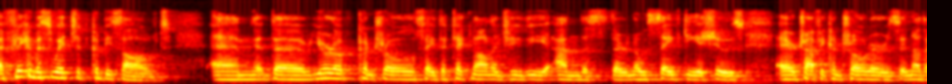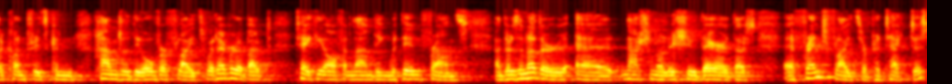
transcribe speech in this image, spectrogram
A flick of a switch, it could be solved. Um, the Eurocontrol, say the technology, the and the, there are no safety issues. Air traffic controllers in other countries can handle the overflights, whatever about taking off and landing within France. And there's another uh, national issue there that uh, French flights are protected.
